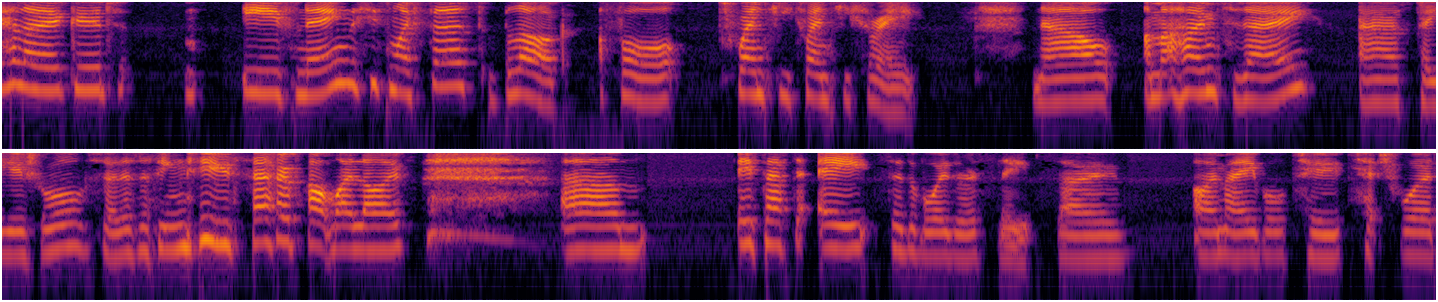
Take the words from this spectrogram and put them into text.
hello, good evening. This is my first blog for 2023. Now, I'm at home today, as per usual, so there's nothing new there about my life. Um, it's after eight, so the boys are asleep, so I'm able to touch wood,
